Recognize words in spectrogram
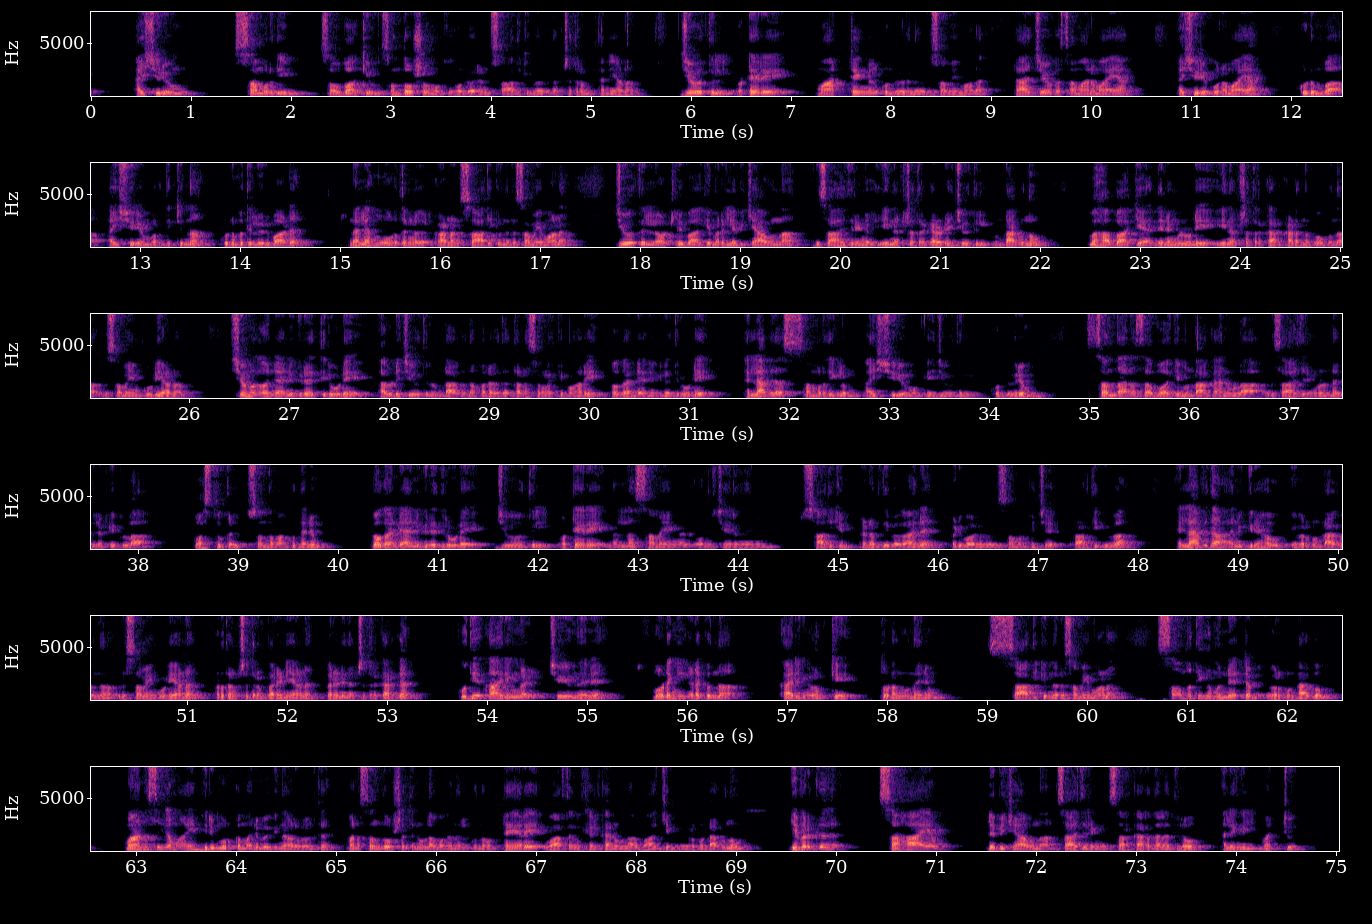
ഐശ്വര്യവും സമൃദ്ധിയും സൗഭാഗ്യവും സന്തോഷവും ഒക്കെ കൊണ്ടുവരാൻ സാധിക്കുന്ന ഒരു നക്ഷത്രം തന്നെയാണ്. ജീവിതത്തിൽ ഒട്ടേറെ മാറ്റങ്ങൾ കൊണ്ടുവരുന്ന ഒരു സമയമാണ്. രാജയോഗ സമാനമായ ഐശ്വര്യപൂർണമായ കുടുംബ ഐശ്വര്യം വർദ്ധിക്കുന്ന കുടുംബത്തിൽ ഒരുപാട് നല്ല മുഹൂർത്തങ്ങൾ കാണാൻ സാധിക്കുന്ന ഒരു സമയമാണ്. ജീവിതത്തിൽ ലോട്ടറി ഭാഗ്യം വരെ ലഭിക്കാവുന്ന ഒരു സാഹചര്യങ്ങൾ ഈ നക്ഷത്രക്കാരുടെ ജീവിതത്തിൽ ഉണ്ടാകുന്നു. മഹാഭാഗ്യ ദിനങ്ങളുടെ ഈ നക്ഷത്രക്കാർ കടന്നു പോകുന്ന ഒരു സമയം കൂടിയാണ്. ശിവഭഗവാന്റെ അനുഗ്രഹത്തിലൂടെ അവരുടെ ജീവിതത്തിൽ ഉണ്ടാകുന്ന പലവിധ തടസ്സങ്ങളൊക്കെ മാറി ഭഗവാന്റെ അനുഗ്രഹത്തിലൂടെ എല്ലാവിധ സമൃദ്ധികളും ഐശ്വര്യവും ഒക്കെ ജീവിതത്തിൽ കൊണ്ടുവരും. സന്താന സൗഭാഗ്യം ഉണ്ടാക്കാനുള്ള ഒരു സാഹചര്യങ്ങളുണ്ട്. വിലപിടിപ്പുള്ള വസ്തുക്കൾ സ്വന്തമാക്കുന്നതിനും ഭഗവാന്റെ അനുഗ്രഹത്തിലൂടെ ജീവിതത്തിൽ ഒട്ടേറെ നല്ല സമയങ്ങൾ വന്നു ചേരുന്നതിനും സാധിക്കും. ഗണപതി ഭഗവാന് വഴിപാടുകൾ സമർപ്പിച്ച് പ്രാർത്ഥിക്കുക. എല്ലാവിധ അനുഗ്രഹവും ഇവർക്കുണ്ടാകുന്ന ഒരു സമയം കൂടിയാണ്. അടുത്ത നക്ഷത്രം ഭരണിയാണ്. ഭരണി നക്ഷത്രക്കാർക്ക് പുതിയ കാര്യങ്ങൾ ചെയ്യുന്നതിന് മുടങ്ങിക്കിടക്കുന്ന കാര്യങ്ങളൊക്കെ തുടങ്ങുന്നതിനും സാധിക്കുന്ന ഒരു സമയമാണ്. സാമ്പത്തിക മുന്നേറ്റം ഇവർക്കുണ്ടാകും. മാനസികമായ പിരിമുറുക്കം അനുഭവിക്കുന്ന ആളുകൾക്ക് മനസ്സന്തോഷത്തിനുള്ള വക നൽകുന്ന ഒട്ടേറെ വാർത്തകൾ കേൾക്കാനുള്ള ഭാഗ്യം ഇവർക്കുണ്ടാകുന്നു. ഇവർക്ക് സഹായം ലഭിക്കാവുന്ന സാഹചര്യങ്ങൾ സർക്കാർ തലത്തിലോ അല്ലെങ്കിൽ മറ്റു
